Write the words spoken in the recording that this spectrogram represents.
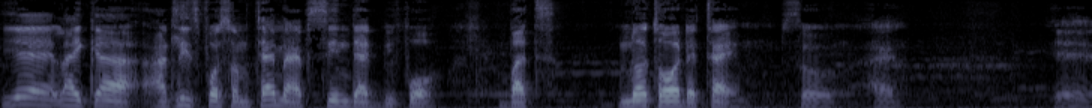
Yeah, like uh, at least for some time I've seen that before, but not all the time. So, I, yeah.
